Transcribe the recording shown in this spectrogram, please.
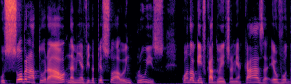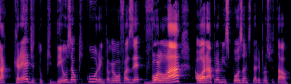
o sobrenatural na minha vida pessoal. Eu incluo isso. Quando alguém ficar doente na minha casa, eu vou dar crédito que Deus é o que cura. Então, o que eu vou fazer? Vou lá orar pela minha esposa antes dela ir para o hospital.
